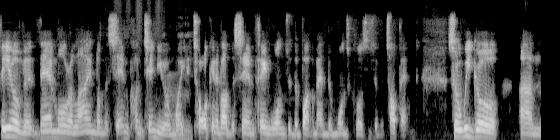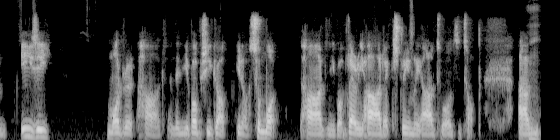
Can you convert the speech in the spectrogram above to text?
feel that they're more aligned on the same continuum where you're talking about the same thing. One's at the bottom end and one's closer to the top end. So we go um, easy, moderate, hard. And then you've obviously got, you know, somewhat hard and you've got very hard, extremely hard towards the top. Um,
